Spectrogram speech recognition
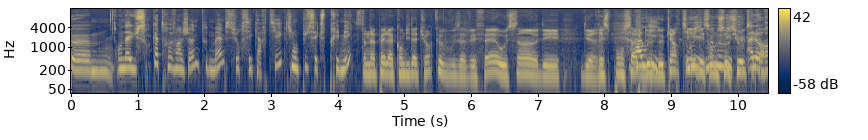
euh, on a eu 180 jeunes tout de même sur ces quartiers qui ont pu s'exprimer. C'est un appel à candidature que vous avez fait au sein des, responsables ah de, quartier, des centres sociaux, etc.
